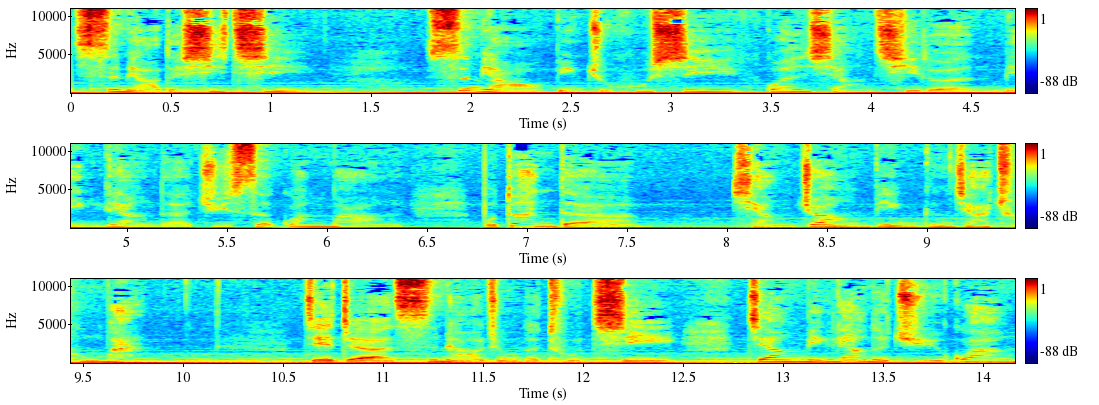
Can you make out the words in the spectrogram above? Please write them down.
四秒的吸气。四秒屏住呼吸，观想脐轮明亮的橘色光芒不断的强壮并更加充满。接着四秒钟的吐气，将明亮的橘光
